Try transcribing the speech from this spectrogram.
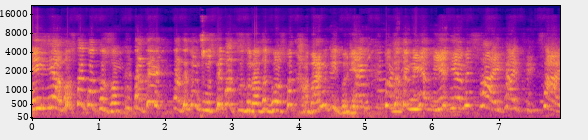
এই যে অবস্থা করতেছ তাতে তাতে তুমি বুঝতে পারছ না যে গোস্ত খাবার কি করে তোর সাথে মেয়ে বিয়ে দিয়ে আমি সাই খাইছি সাই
